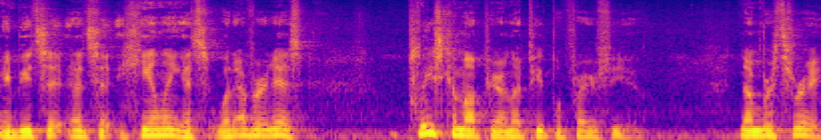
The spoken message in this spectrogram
maybe it's a, it's a healing, it's whatever it is. Please come up here and let people pray for you. Number three,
